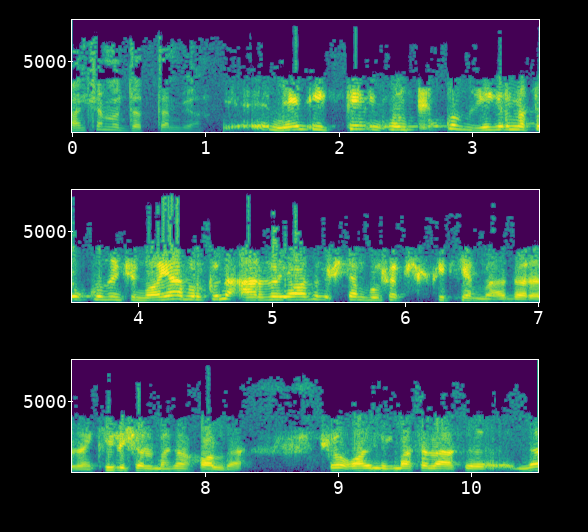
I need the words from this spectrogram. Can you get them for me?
qancha muddatdan buyon? Men ikki ming o'n to'qqiz yigirma to'qqizinchi noyabr kuni ariza yozib ishdan bo'shab chiqib ketganman idoradan kelisholmagan holda shu oylik masalasida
